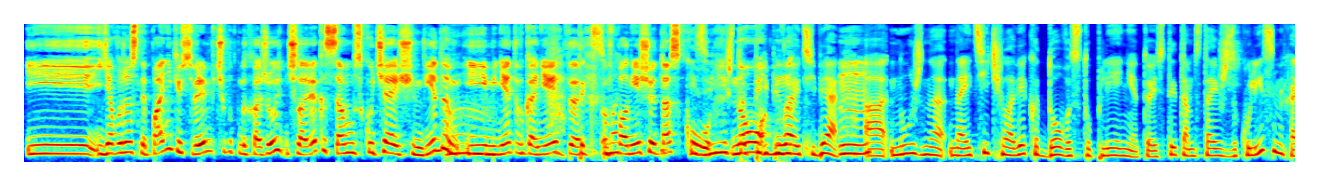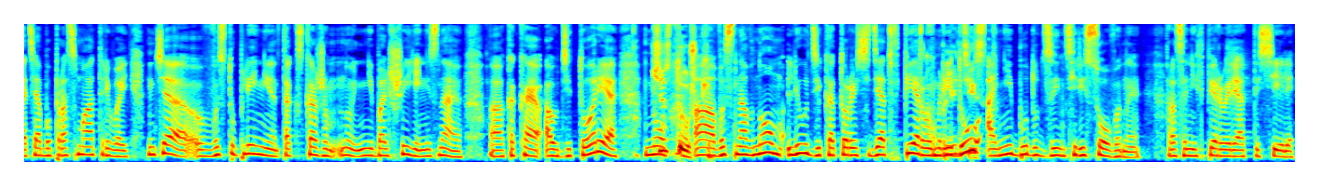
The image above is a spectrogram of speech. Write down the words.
и я в ужасной панике все время почему-то нахожу человека с самым скучающим видом, и а. меня это вгоняет в полнейшую тоску. Извини, что но... перебиваю тебя. Mm. А, нужно найти человека до выступления. То есть ты там стоишь за кулисами, хотя бы просматривай. Ну, у тебя выступления, так скажем, ну, небольшие, я не знаю, а, какая аудитория. Но а, в основном люди, которые сидят в первом ряду, они будут заинтересованы, раз они в первый ряд ты сели.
